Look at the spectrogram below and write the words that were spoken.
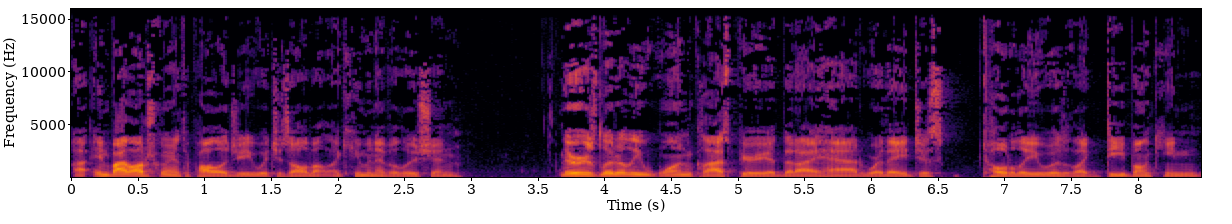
Uh, in biological anthropology, which is all about like human evolution, there is literally one class period that I had where they just totally was like debunking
